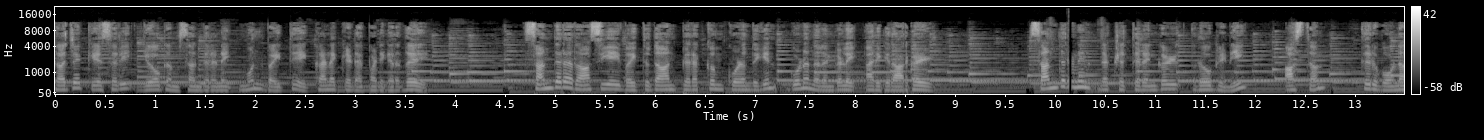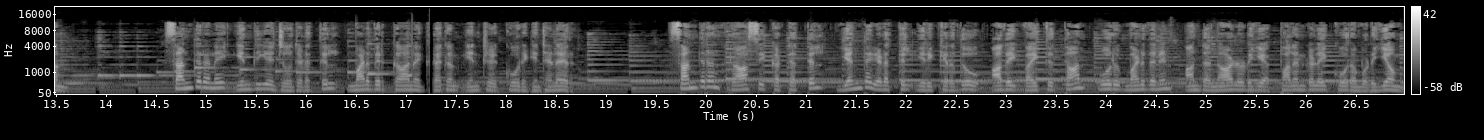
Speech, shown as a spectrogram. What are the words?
கஜகேசரி யோகம் சந்திரனை முன்வைத்து கணக்கிடப்படுகிறது. சந்திர ராசியை வைத்துதான் பிறக்கும் குழந்தையின் குணநலன்களை அறிகிறார்கள். சந்திரனின் நட்சத்திரங்கள் ரோகிணி அஸ்தம் திருவோணம். சந்திரனை இந்திய ஜோதிடத்தில் மனதிற்கான கிரகம் என்று கூறுகின்றனர். சந்திரன் ராசி கட்டத்தில் எந்த இடத்தில் இருக்கிறதோ அதை வைத்துத்தான் ஒரு மனிதனின் அந்த நாளுடைய பலன்களை கூற முடியும்.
